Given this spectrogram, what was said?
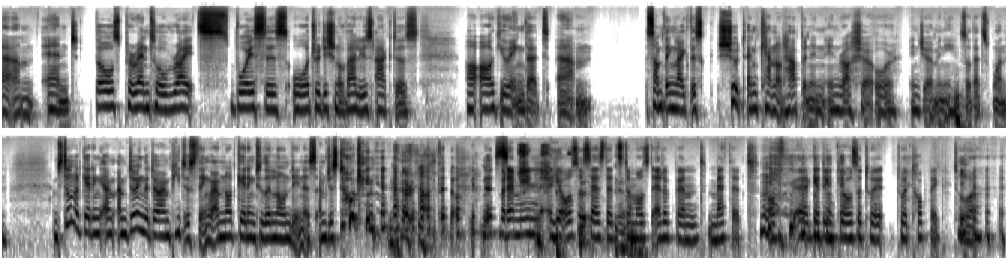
Um, and those parental rights voices or traditional values actors are arguing that um, something like this should and cannot happen in, in Russia or in Germany. Mm. So that's one. I'm still not getting. I'm, I'm doing the Durham Peters thing where I'm not getting to the loneliness. I'm just talking around the loneliness. But I mean, he also says that's the most eloquent method of uh, getting closer to a, to a topic. To yeah. a,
